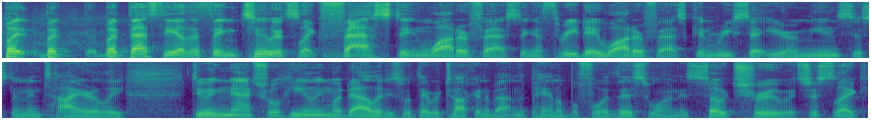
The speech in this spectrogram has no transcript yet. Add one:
but but but that's the other thing too. It's like fasting, water fasting. A three-day water fast can reset your immune system entirely. Doing natural healing modalities, what they were talking about in the panel before this one, is so true. It's just like,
